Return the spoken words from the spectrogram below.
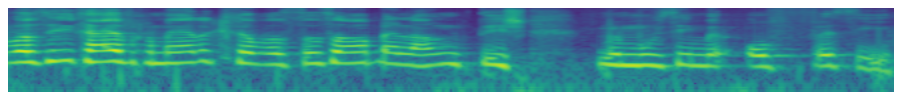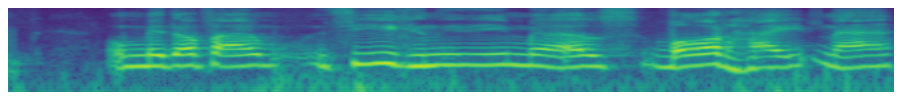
was ich einfach merke, was das anbelangt, ist, man muss immer offen sein. Und man darf auch sich nicht immer als Wahrheit nehmen,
